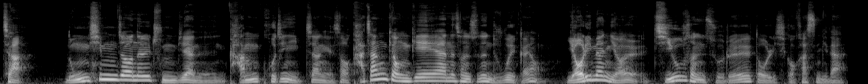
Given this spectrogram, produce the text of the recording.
자, 농심전을 준비하는 감코진 입장에서 가장 경계해야 하는 선수는 누구일까요? 열이면 열, 지우 선수를 떠올리실 것 같습니다.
